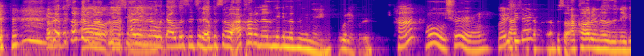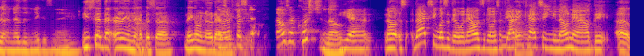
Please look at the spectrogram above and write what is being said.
Okay, but something about Oh, you just y'all didn't uh-uh. know without listening to the episode. I called another nigga another nigga name. Whatever. Huh? Oh, sure. What did she say? Episode. I called another nigga another nigga's name. You said that early in the episode. They gonna know that. No, when that's you- supposed- That was her question though. Yeah, no, that actually was a good one. That was a good one. So if y'all didn't catch it, you know now that uh,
